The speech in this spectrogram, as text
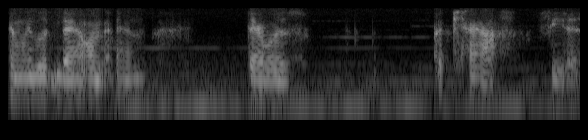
And we looked down and there was a calf fetus.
